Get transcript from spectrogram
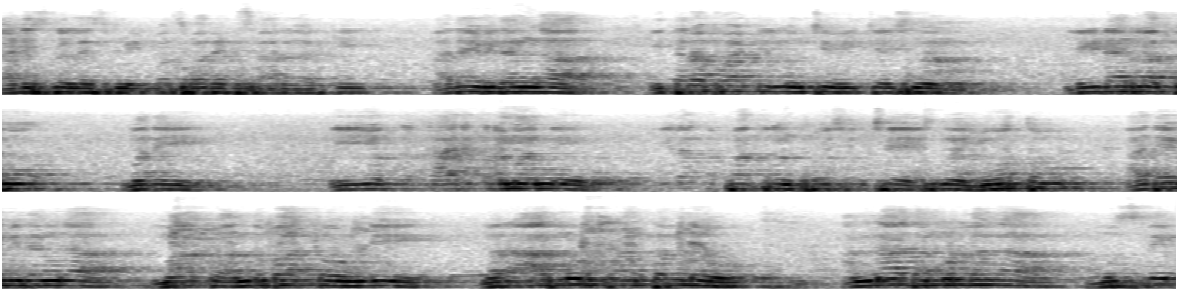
అడిషనల్ ఎస్పీ బసవారెడ్డి సార్ గారికి అదేవిధంగా ఇతర పార్టీల నుంచి విచ్చేసిన లీడర్లకు మరి ఈ యొక్క కార్యక్రమాన్ని కీలక పాత్రను పోషించే యువత అదేవిధంగా మాకు అందుబాటులో ఉండి మరి ఆర్మూరు ప్రాంతంలో అన్నాదమ్ముళ్ళగా ముస్లిం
